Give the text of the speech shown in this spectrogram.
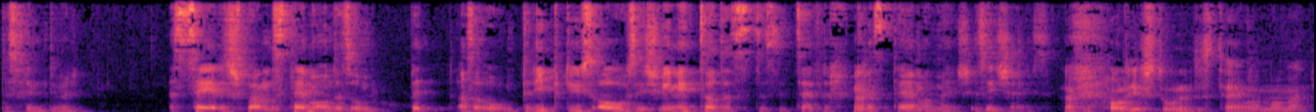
das finden wir ein sehr spannendes Thema und es um, also umtreibt uns auch. Es ist wie nicht so, dass das jetzt einfach ja. kein Thema mehr ist. Es ist eins. Ja, für Polly ist es das Thema im Moment.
